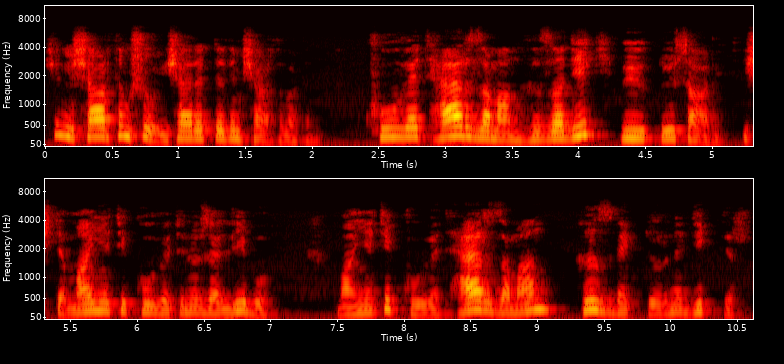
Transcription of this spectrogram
Şimdi şartım şu. işaretledim şartı bakın. Kuvvet her zaman hıza dik, büyüklüğü sabit. İşte manyetik kuvvetin özelliği bu. Manyetik kuvvet her zaman hız vektörüne diktir.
